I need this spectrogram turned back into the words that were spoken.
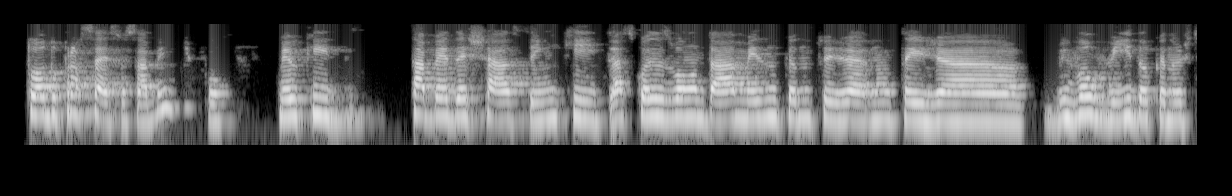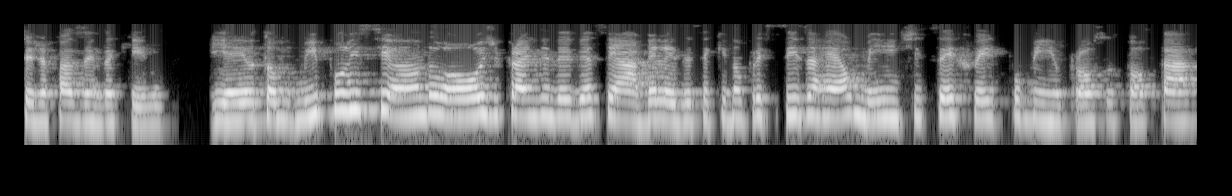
todo o processo, sabe? Tipo, meio que saber deixar assim que as coisas vão andar mesmo que eu não esteja, não esteja envolvida ou que eu não esteja fazendo aquilo. E aí eu tô me policiando hoje para entender assim, ah, beleza, esse aqui não precisa realmente ser feito por mim, eu posso só estar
